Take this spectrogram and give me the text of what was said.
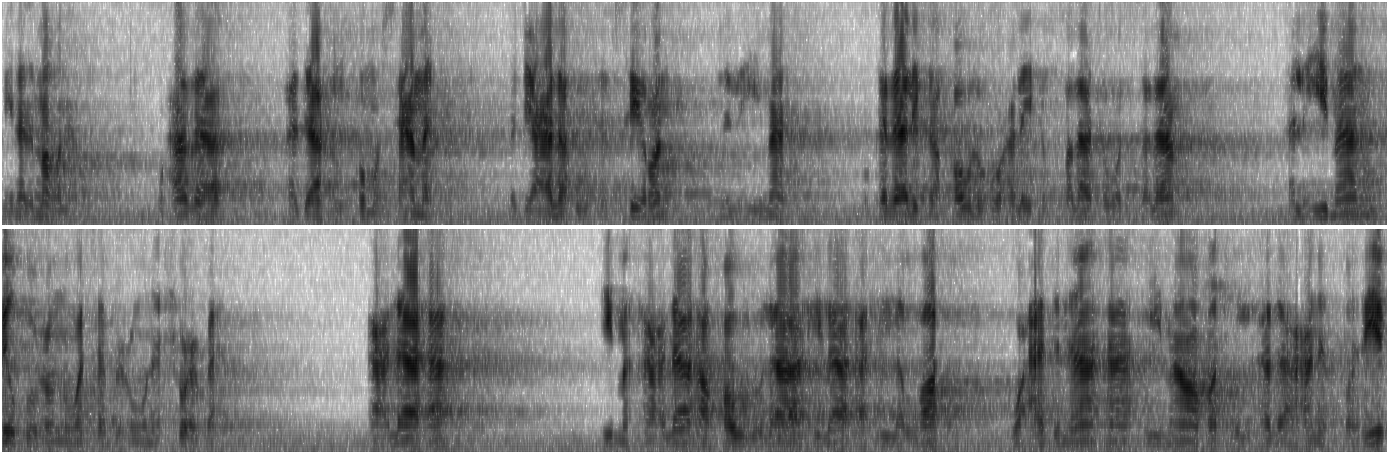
من المغنم. وهذا أداء الخمس عمل فجعله تفسيرا للإيمان. وكذلك قوله عليه الصلاة والسلام الإيمان بضع وسبعون شعبة. أعلاها أعلاها قول لا إله إلا الله وأدناها إماطة الأذى عن الطريق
